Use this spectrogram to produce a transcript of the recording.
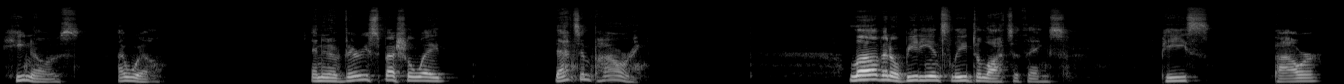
He knows I will. And in a very special way, that's empowering. Love and obedience lead to lots of things peace, power,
